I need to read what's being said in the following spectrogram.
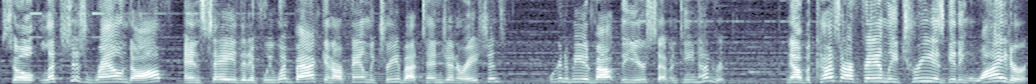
So let's just round off and say that if we went back in our family tree about 10 generations, we're going to be at about the year 1700. Now, because our family tree is getting wider,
